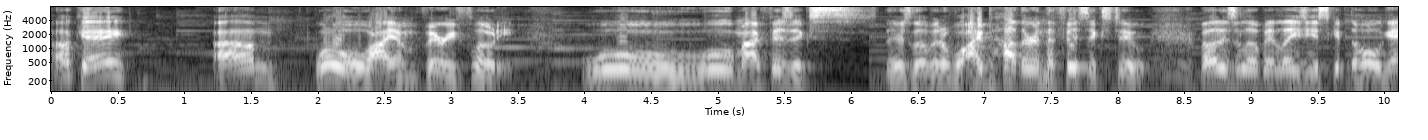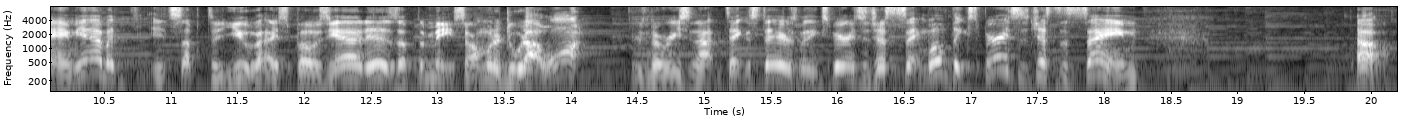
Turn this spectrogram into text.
Okay. Um. Whoa, I am very floaty. Whoa, ooh, my physics. There's a little bit of why bother in the physics too. Well, it's a little bit lazy to skip the whole game. Yeah, but it's up to you, I suppose. Yeah, it is up to me. So I'm gonna do what I want. There's no reason not to take the stairs, but the experience is just the same. Well, if the experience is just the same. Oh,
